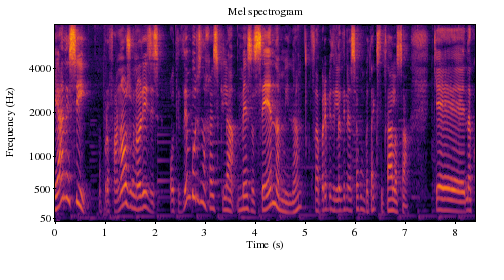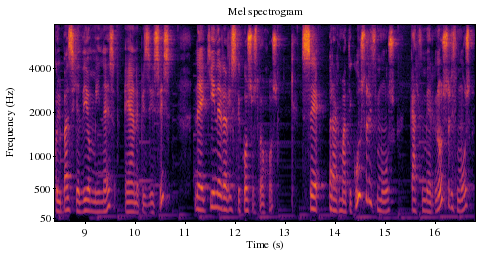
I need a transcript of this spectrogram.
εάν εσύ που προφανώς γνωρίζεις ότι δεν μπορείς να χάσεις κιλά μέσα σε ένα μήνα, θα πρέπει δηλαδή να σε έχουν πετάξει στη θάλασσα και να κολυμπάς για δύο μήνες, εάν επιζήσεις, ναι, εκεί είναι ρεαλιστικός ο στόχος. Σε πραγματικούς ρυθμούς, καθημερινούς ρυθμούς,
